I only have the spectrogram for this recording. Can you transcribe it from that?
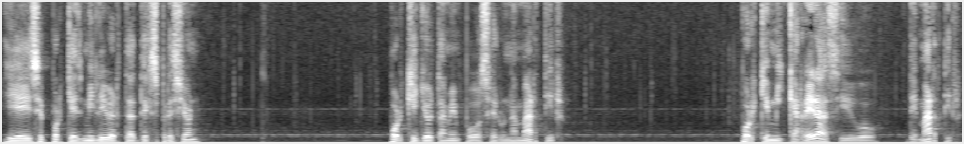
Y ella dice, porque es mi libertad de expresión. Porque yo también puedo ser una mártir. Porque mi carrera ha sido de mártir.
